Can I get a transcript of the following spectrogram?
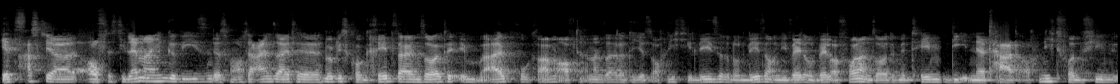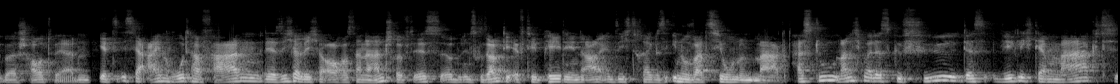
Jetzt hast du ja auf das Dilemma hingewiesen, dass man auf der einen Seite möglichst konkret sein sollte im Wahlprogramm, auf der anderen Seite natürlich jetzt auch nicht die Leserinnen und Leser und die Wählerinnen und Wähler erfordern sollte mit Themen, die in der Tat auch nicht von vielen überschaut werden. Jetzt ist ja ein roter Faden, der sicherlich auch aus deiner Handschrift ist und insgesamt die FDP-DNA in sich trägt, ist Innovation und Markt. Hast du manchmal das Gefühl, dass wirklich der Markt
